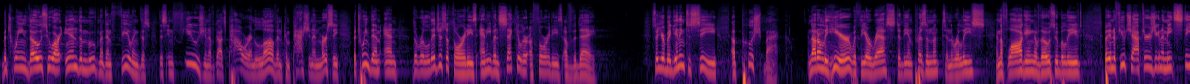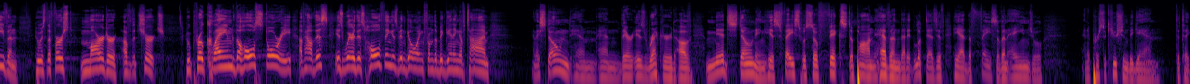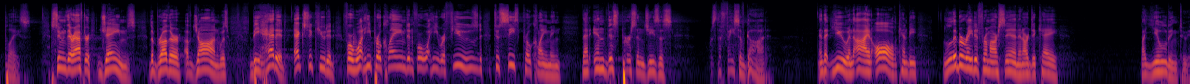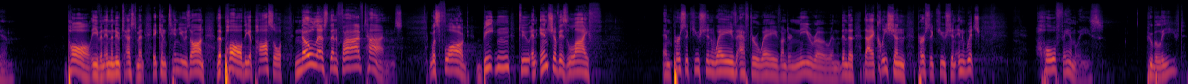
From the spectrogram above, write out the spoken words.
between those who are in the movement and feeling this, this infusion of God's power and love and compassion and mercy between them and the religious authorities and even secular authorities of the day. So you're beginning to see a pushback, not only here with the arrest and the imprisonment and the release and the flogging of those who believed, but in a few chapters, you're going to meet Stephen, who was the first martyr of the church who proclaimed the whole story of how this is where this whole thing has been going from the beginning of time. And they stoned him, and there is record of mid stoning. His face was so fixed upon heaven that it looked as if he had the face of an angel, and a persecution began to take place. Soon thereafter, James, the brother of John, was beheaded, executed for what he proclaimed and for what he refused to cease proclaiming that in this person, Jesus was the face of God. And that you and I and all can be liberated from our sin and our decay by yielding to him. Paul, even in the New Testament, it continues on that Paul, the apostle, no less than five times was flogged, beaten to an inch of his life, and persecution wave after wave under Nero, and then the Diocletian persecution, in which whole families who believed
